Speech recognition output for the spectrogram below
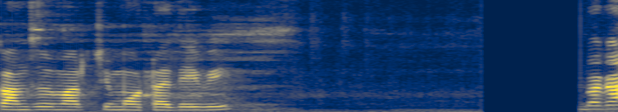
कांजूरमार्गची मोठा देवी. बघा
